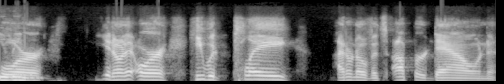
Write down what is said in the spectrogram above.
or you know, or he would play. I don't know if it's up or down,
